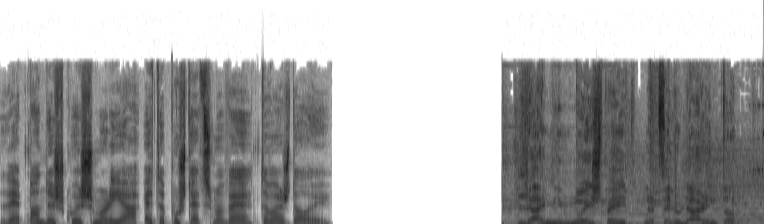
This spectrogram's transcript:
dhe pandëshkueshmëria e të pushtetshmëve të vazhdojë. Lajmi më i shpejtë në celularin tënd!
